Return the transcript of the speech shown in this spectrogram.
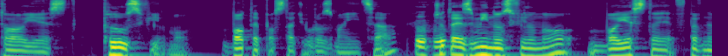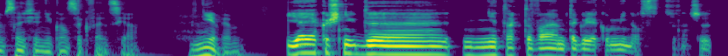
to jest plus filmu, bo tę postać urozmaica, mhm. czy to jest minus filmu, bo jest to w pewnym sensie niekonsekwencja. Nie wiem. Ja jakoś nigdy nie traktowałem tego jako minus. To znaczy,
